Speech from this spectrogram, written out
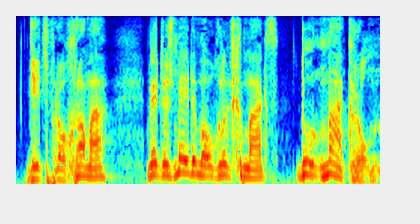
Dit programma werd dus mede mogelijk gemaakt door Macron.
